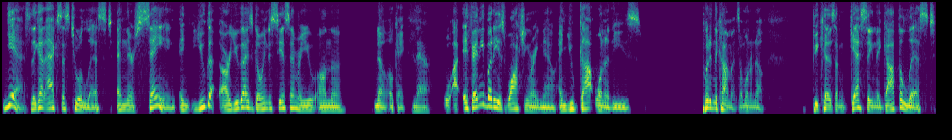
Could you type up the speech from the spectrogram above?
yeah so they got access to a list and they're saying and you got are you guys going to csm are you on the no okay. No. well, if anybody is watching right now and you got one of these, put in the comments. I want to know because I'm guessing they got the list,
